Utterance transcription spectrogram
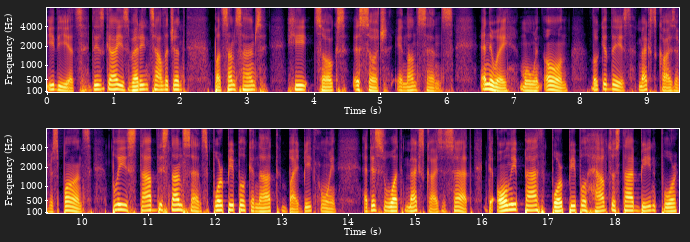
idiots. This guy is very intelligent, but sometimes he talks as such a nonsense. Anyway, moving on. Look at this. Max Keiser response. Please stop this nonsense. Poor people cannot buy Bitcoin. And this is what Max Keiser said. The only path poor people have to stop being poor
